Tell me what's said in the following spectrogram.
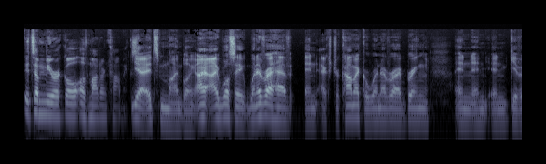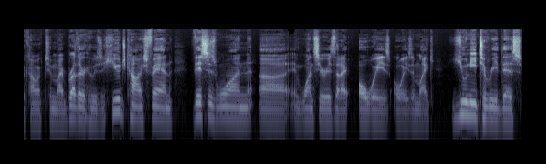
It's a miracle of modern comics. Yeah, it's mind blowing. I, I will say, whenever I have an extra comic or whenever I bring and, and, and give a comic to my brother who is a huge comics fan, this is one uh, one series that I always, always am like, you need to read this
